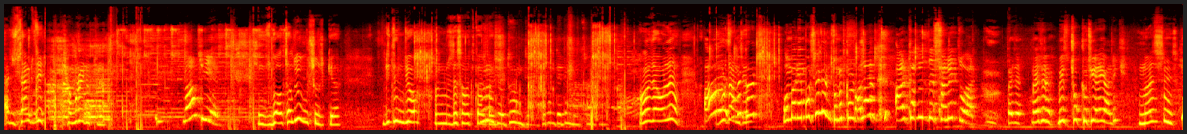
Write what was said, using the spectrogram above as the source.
Hadi sen bizi çamura götür. Ne yapayım? Baltalıyor bu çocuk ya. Gidin diyor. Önümüzde Samet Durun kardeş. diyor, durun diyor. Durun dedim ben sana. Ama sen orada ya. Aa, Buradan Samet diyor. Karaç. Oğlum ben en başta geldim. Samet Karaç. Salak arkamızda Samet var. Mete, Mete, biz çok kötü yere geldik. Neredesiniz?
